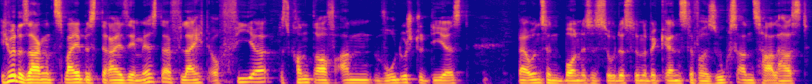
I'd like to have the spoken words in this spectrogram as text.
ich würde sagen zwei bis drei Semester, vielleicht auch vier. Das kommt darauf an, wo du studierst. Bei uns in Bonn ist es so, dass du eine begrenzte Versuchsanzahl hast.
